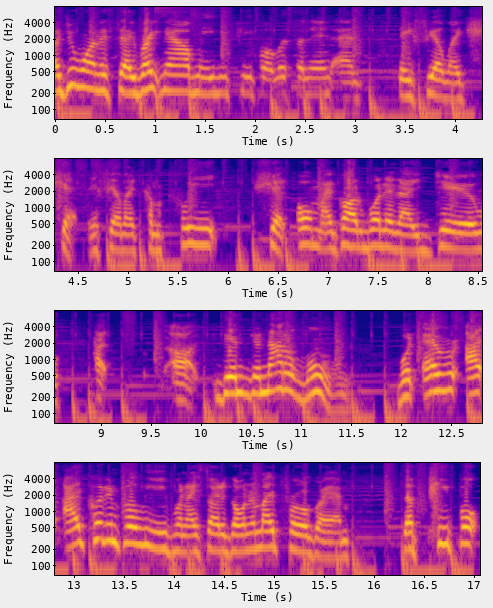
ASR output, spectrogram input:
I do want to say right now, maybe people listening and they feel like shit. They feel like complete shit. Oh my God, what did I do? I- Uh, then you're not alone. Whatever, I, I couldn't believe when I started going to my program, the people,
